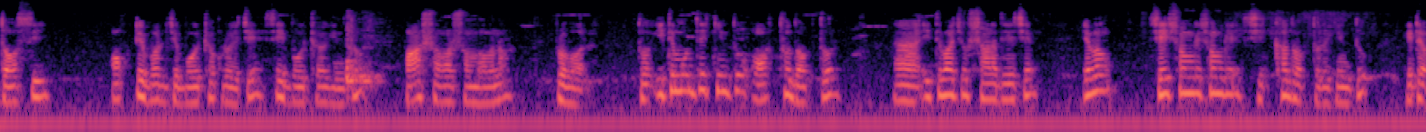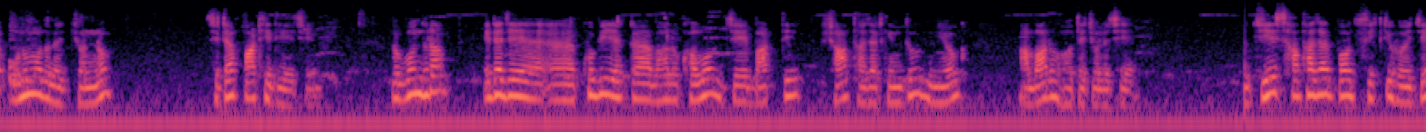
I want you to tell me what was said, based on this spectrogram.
দশই অক্টোবর যে বৈঠক রয়েছে, সেই বৈঠকে কিন্তু পাশ হওয়ার সম্ভাবনা প্রবল। তো ইতিমধ্যে কিন্তু অর্থ দপ্তর ইতিবাচক সাড়া দিয়েছে এবং সেই সঙ্গে সঙ্গে শিক্ষা দপ্তরে কিন্তু এটা অনুমোদনের জন্য সেটা পাঠিয়ে দিয়েছে। তো বন্ধুরা, এটা যে খুবই একটা ভালো খবর যে বাড়তি সাত হাজার কিন্তু নিয়োগ আবারও হতে চলেছে। যে সাত হাজার পদ সৃষ্টি হয়েছে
